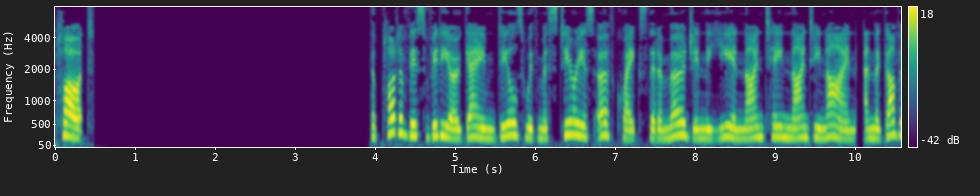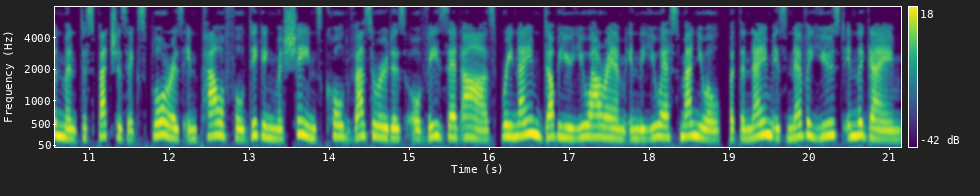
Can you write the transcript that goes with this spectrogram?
Plot The plot of this video game deals with mysterious earthquakes that emerge in the year 1999, and the government dispatches explorers in powerful digging machines called Vazarudas or VZRs renamed WURM in the U.S. manual, but the name is never used in the game.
